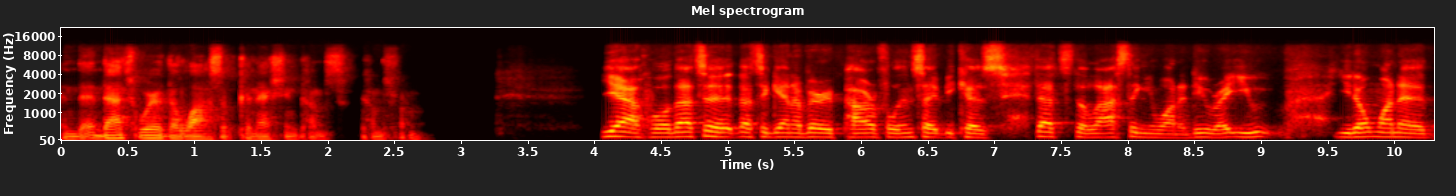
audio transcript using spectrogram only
And then that's where the loss of connection comes comes from. Yeah, well, that's a that's again a very powerful insight because that's the last thing you want to do, right? You you don't want to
